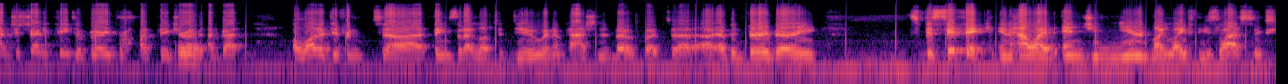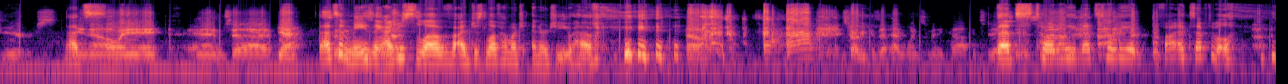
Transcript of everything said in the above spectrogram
I'm just trying to paint a very broad picture. I've, I've got a lot of different uh, things that I love to do and I'm passionate about, but uh, I've been very, very specific in how I've engineered my life these last six years. That's- you know, and, and uh, yeah. That's so- amazing. so I just love I just love how much energy you have. Oh. Sorry, because I've had one too many coffee today. that's too, so, uh, totally that's totally acceptable.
